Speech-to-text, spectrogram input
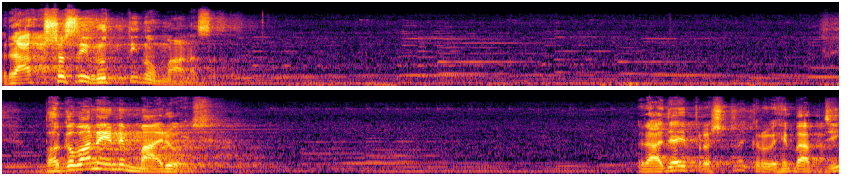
રાક્ષસી વૃત્તિનો માણસ હતો. ભગવાને એને માર્યો છે રાજાએ પ્રશ્ન કર્યો, હે બાપજી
